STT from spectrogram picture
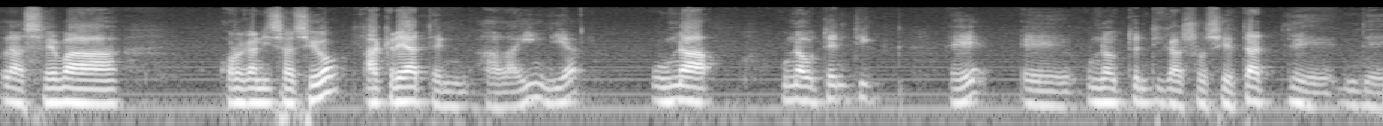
la seva organització ha creat en, a la Índia una, un autèntic, eh, eh, una autèntica societat de, de,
